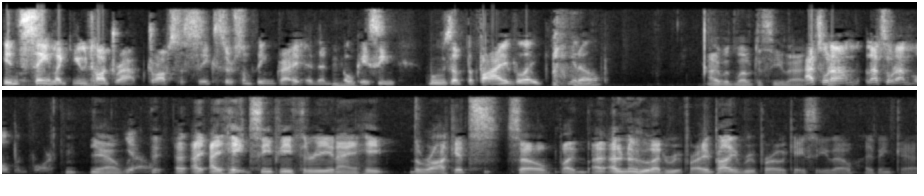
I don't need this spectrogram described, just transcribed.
insane. Like Utah drop drops to six or something, right? And then OKC moves up to five, like you know, I would love to see that. that's what I'm that's what I'm hoping for. Yeah, you know. I, I hate CP3 and I hate the Rockets, so I I don't know who I'd root for. I'd probably root for OKC though. I think uh,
